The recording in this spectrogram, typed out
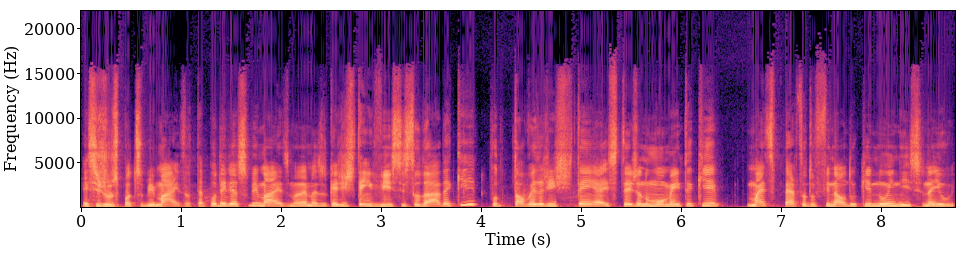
Esse juros pode subir mais? Até poderia subir mais, mas, né? mas o que a gente tem visto estudado é que pô, talvez a gente tenha, esteja no momento em que mais perto do final do que no início, né? E o,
